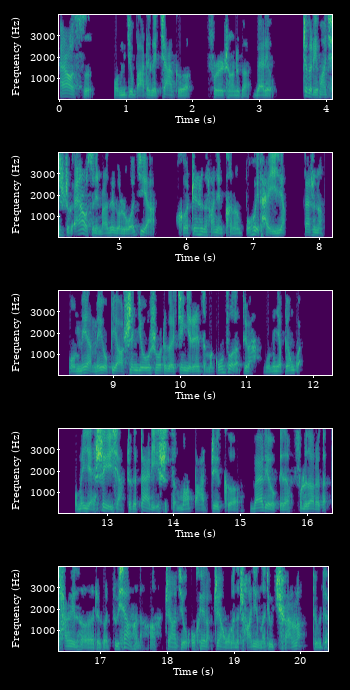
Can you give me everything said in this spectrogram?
else 我们就把这个价格复制成这个 value。这个地方其实这个 else 里面这个逻辑啊，和真实的场景可能不会太一样，但是呢。我们也没有必要深究说这个经纪人怎么工作的，对吧？我们也不用管。我们演示一下这个代理是怎么把这个 value 给它复制到这个 target 的这个对象上的啊，这样就 OK 了。这样我们的场景呢就全了，对不对？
